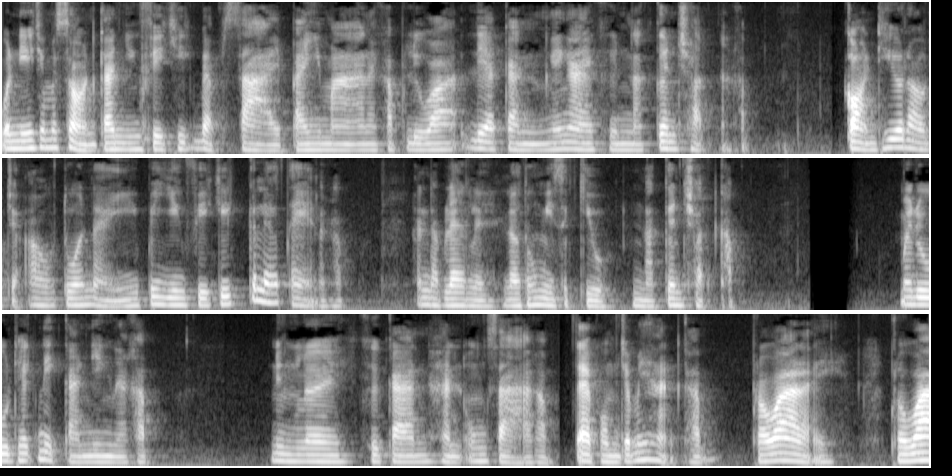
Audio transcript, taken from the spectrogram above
วันนี้จะมาสอนการยิงฟรีคิกแบบสายไปมานะครับ หรือว่าเรียกกันง่ายๆ คือนักเกิลช็อตนะครับ ก่อนที่เราจะเอาตัวไหนไปยิงฟรีคิกก็แล้วแต่นะครับ อันดับแรกเลย เราต้องมีสกิลนักเกิลช็อตครับ มาดูเทคนิคการยิงนะครับหนึ่งเลยคือการหันองศาครับ แต่ผมจะไม่หันครับ เพราะว่าอะไร เพราะว่า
